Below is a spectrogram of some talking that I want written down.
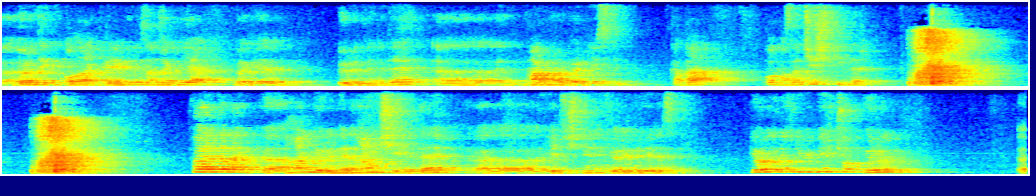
e, örnek olarak verebiliriz ancak diğer bölgelerin ürünleri de e, Marmara bölgesi kadar olmasa çeşitlidir. Bu haritada e, hangi ürünlerin hangi şehirde e, yetiştiğini görebiliriz. Gördüğünüz gibi birçok ürün e,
